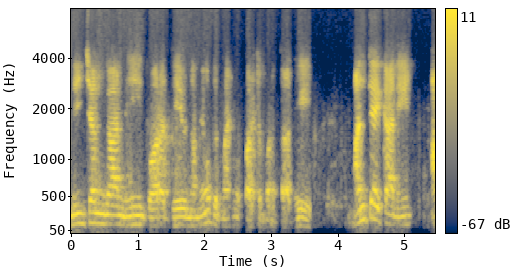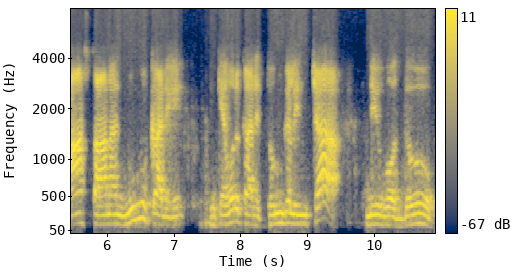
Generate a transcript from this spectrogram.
నిజంగా నీ ద్వారా దేవుని నామం మహిమపరచబడుతుంది. అంతేకాని ఆ స్థానాన్ని నువ్వు కానీ ఇంకెవరు కానీ దొంగలించా నీవద్దు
